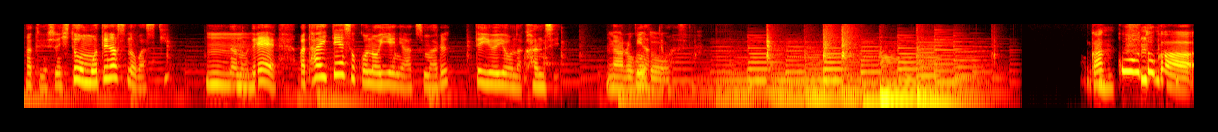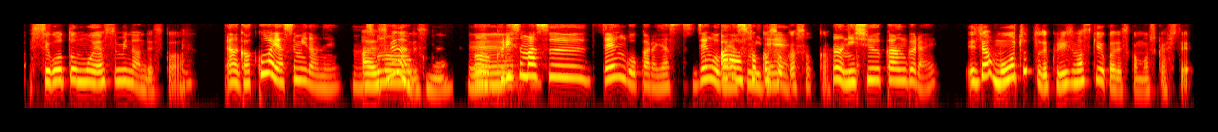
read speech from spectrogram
なんていうんでしょうね人をもてなすのが好きうん。なので、まあ、大抵そこの家に集まるっていうような感じなるほど。になってます。学校とか仕事も休みなんですか？あ学校は休みだね。あ休みなんですねうん、クリスマスス前後からやす前後があそっか休みでそっかそっかうん、2週間ぐらい。えじゃあもうちょっとでクリスマス休暇ですかもしかして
